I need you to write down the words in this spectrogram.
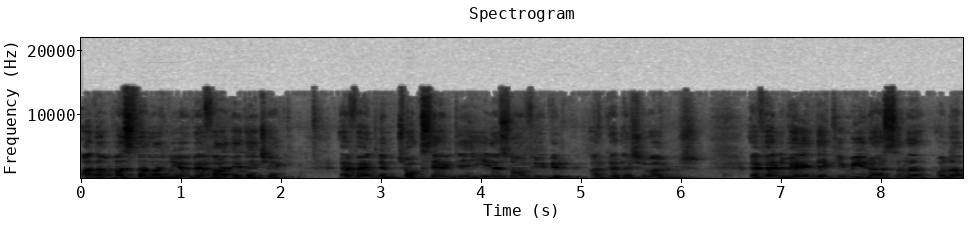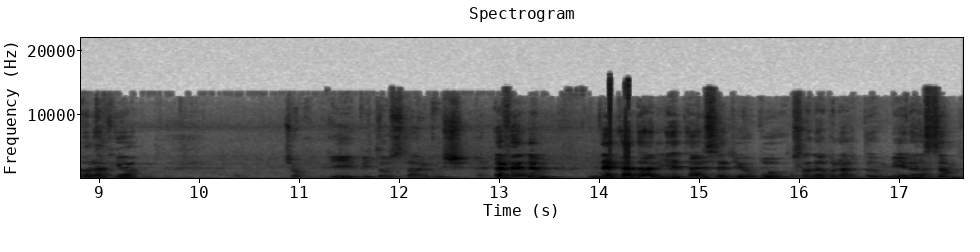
adam hastalanıyor, vefat edecek. Efendim çok sevdiği yine Sofi bir arkadaşı varmış. Efendim elindeki mirasını ona bırakıyor. Çok iyi bir dostlarmış. Efendim ne kadar yeterse diyor bu sana bıraktığım mirasım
